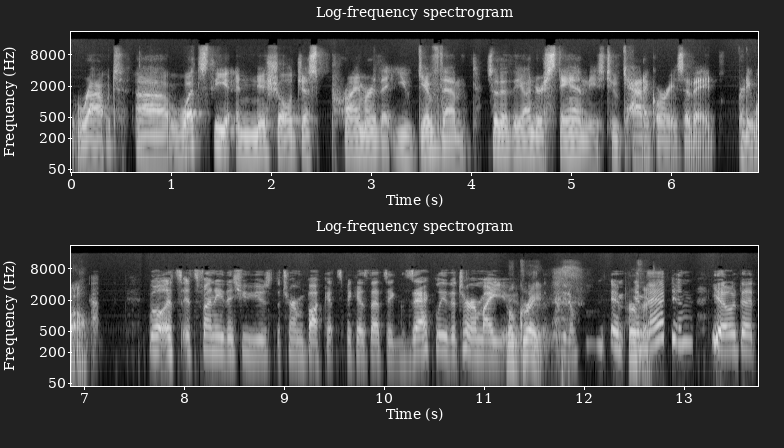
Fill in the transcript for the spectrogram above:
route? Uh, what's the initial just primer that you give them so that they understand these two categories of aid pretty well? Well, it's it's funny that you use the term buckets because that's exactly the term I use. Oh, great! You know, Im- imagine you know that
